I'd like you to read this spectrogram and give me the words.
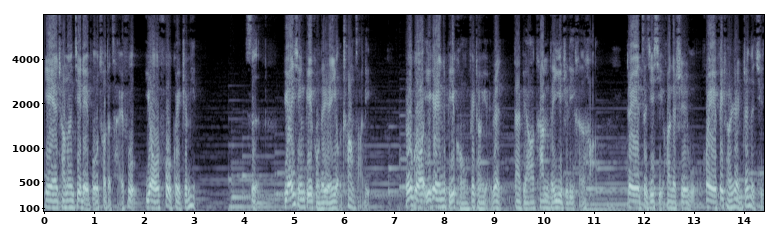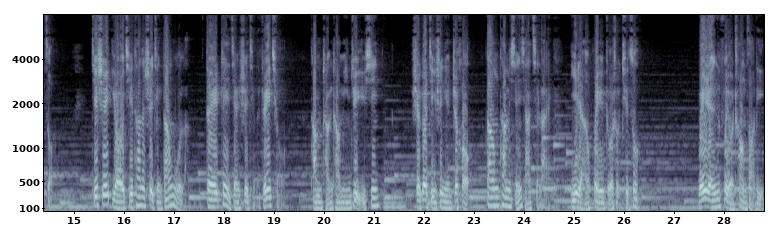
也常能积累不错的财富，有富贵之命。四，圆形鼻孔的人有创造力。如果一个人的鼻孔非常圆润，代表他们的意志力很好，对自己喜欢的事物会非常认真的去做，即使有其他的事情耽误了对这件事情的追求，他们常常铭记于心。时隔几十年之后，当他们闲暇起来，依然会着手去做。为人富有创造力，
